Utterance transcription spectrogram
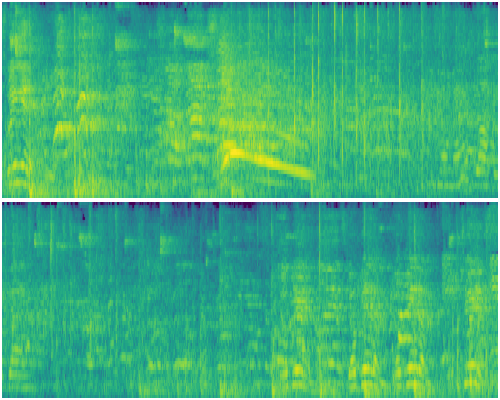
Swing it! Go get him. Go get him. Go get him. Shoot.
